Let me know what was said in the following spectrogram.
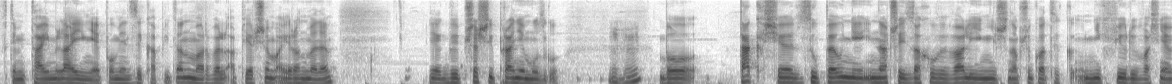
w tym timeline pomiędzy Kapitan Marvel a pierwszym Iron Manem jakby przeszli pranie mózgu. Mhm. Bo tak się zupełnie inaczej zachowywali niż na przykład Nick Fury właśnie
